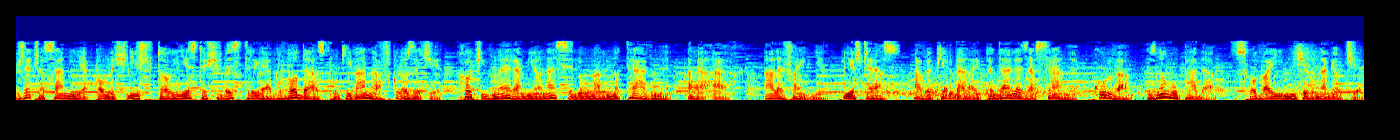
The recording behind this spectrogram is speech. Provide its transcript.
że czasami jak pomyślisz to jesteś bystry jak woda spłukiwana w klozecie. Choć w me ramiona synu marnotrawne. A ach. Ale fajnie, jeszcze raz, a wypierdalaj pedale zasrane, kurwa, znowu pada, schowajmy się w namiocie.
